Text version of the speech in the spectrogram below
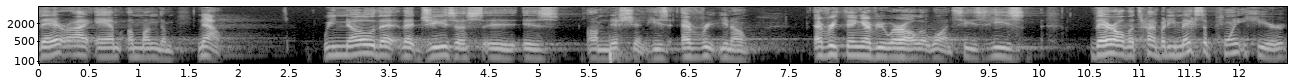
there I am among them. Now, we know that, that Jesus is, is omniscient. He's every, you know, everything everywhere all at once. He's, he's there all the time. But he makes a point here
